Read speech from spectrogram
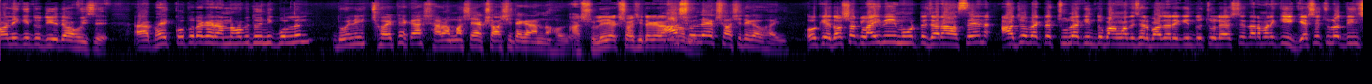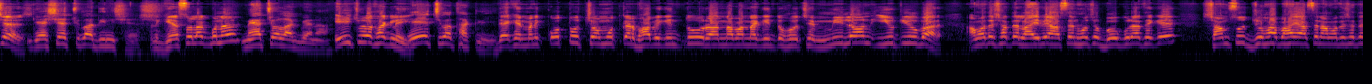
পানি কিন্তু দিয়ে দেওয়া হয়েছে ভাই কত টাকায় রান্না হবে দৈনিক বললেন? দৈনিক ছয় টাকা সারা মাসে একশো আশি টাকা রান্না হবে। আসলে একশো আশি টাকা আসলে একশো আশি টাকা ভাই। ওকে দর্শক লাইভ এই মুহূর্তে যারা আছেন আজব একটা চুলা কিন্তু বাংলাদেশের বাজারে কিন্তু চলে আসছে। তার মানে কি গ্যাসের চুলার দিন শেষ? গ্যাসের চুলা দিন শেষ। মানে গ্যাসও লাগবে না? ম্যাচও লাগবে না। এই চুলা থাকলেই? এই চুলা থাকলি দেখেন মানে কত চমৎকার ভাবে কিন্তু রান্না বান্না কিন্তু হচ্ছে। মিলন ইউটিউবার আমাদের সাথে লাইভে আছেন হচ্ছে বগুড়া থেকে। শামসুদ জোহা ভাই আছেন আমাদের সাথে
